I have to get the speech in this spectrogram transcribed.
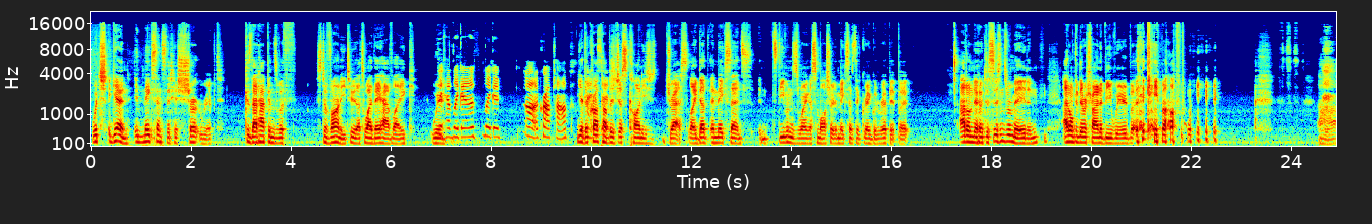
which again, it makes sense that his shirt ripped because that happens with Stevonnie too. That's why they have like weird. They have like a like a uh, crop top. yeah, the crop top is just Connie's dress. Like that, it makes sense. And Steven is wearing a small shirt. It makes sense that Greg would rip it, but I don't know. Decisions were made, and I don't think they were trying to be weird, but it came off weird. Uh,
